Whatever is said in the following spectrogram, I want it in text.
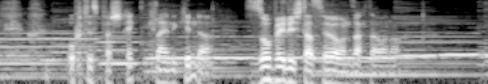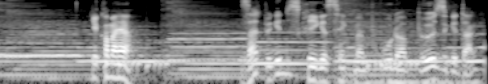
oh, das verschreckt kleine Kinder. So will ich das hören, sagt er auch noch. Hier, komm mal her. Seit Beginn des Krieges hängt mein Bruder böse Gedanken.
